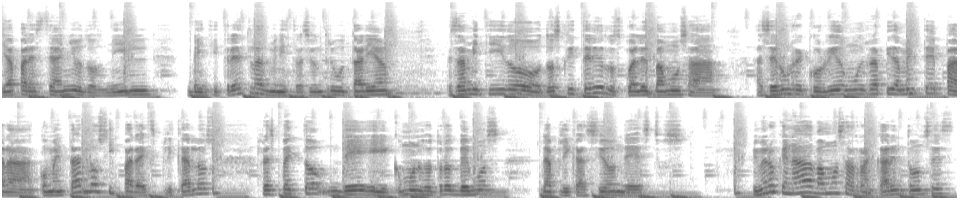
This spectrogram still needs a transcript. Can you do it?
ya para este año 2023 la administración tributaria pues, ha emitido dos criterios los cuales vamos a hacer un recorrido muy rápidamente para comentarlos y para explicarlos respecto de eh, cómo nosotros vemos la aplicación de estos. Primero que nada vamos a arrancar entonces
